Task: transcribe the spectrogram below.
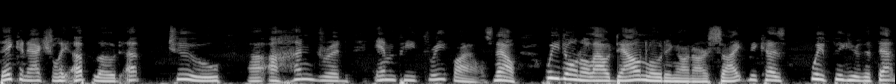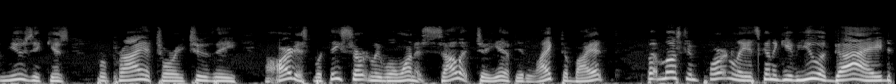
they can actually upload up to uh, a hundred MP3 files. Now, we don't allow downloading on our site because we figure that that music is proprietary to the artist, but they certainly will want to sell it to you if you'd like to buy it. But most importantly, it's going to give you a guide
